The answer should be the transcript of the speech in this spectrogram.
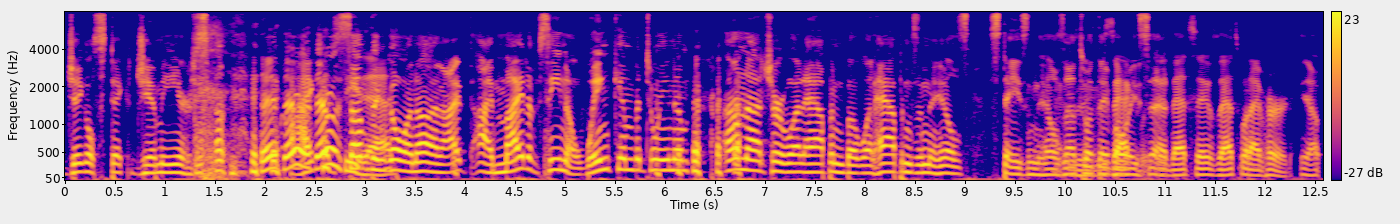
Jiggle Stick Jimmy or something. There, there, there was something that. going on. I I might have seen a wink in between them. I'm not sure what happened, but what happens in the hills stays in the hills. That's what they've Exactly- always said. That's that's what I've heard. Yep.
